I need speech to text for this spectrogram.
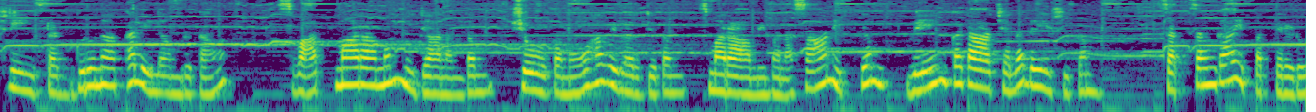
ಶ್ರೀ ಸದ್ಗುರುನಾಥ ಲೀಲಾಮೃತ ಸ್ವಾತ್ಮಾರಾಮಂ ನಿಜಾನಂದಂ ಶೋಕಮೋಹ ವಿವರ್ಜಿತಂ ಸ್ಮರಾಮಿ ಮನಸಾ ನಿತ್ಯಂ ವೆಂಕಟಾಚಲ ದೇಶಿಕಂ ಸತ್ಸಂಗ ಇಪ್ಪತ್ತೆರಡು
